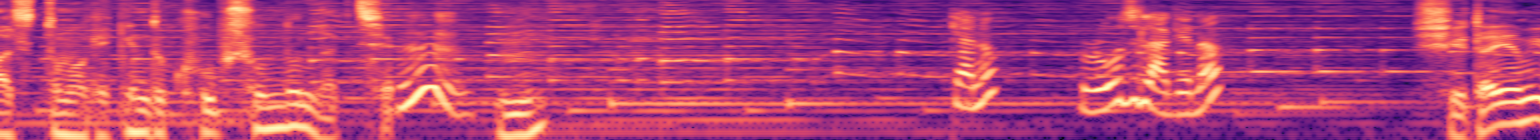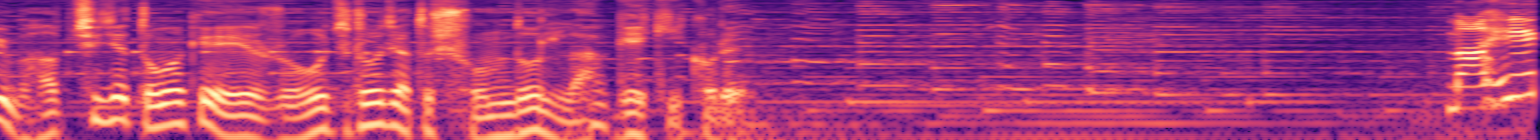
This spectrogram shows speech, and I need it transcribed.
আজ তোমাকে কিন্তু খুব সুন্দর লাগছে। হুম। কেন? রোজ লাগে না? সেটাই আমি ভাবছি যে তোমাকে রোজ রোজ এত সুন্দর লাগে কি করে? মাহি?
